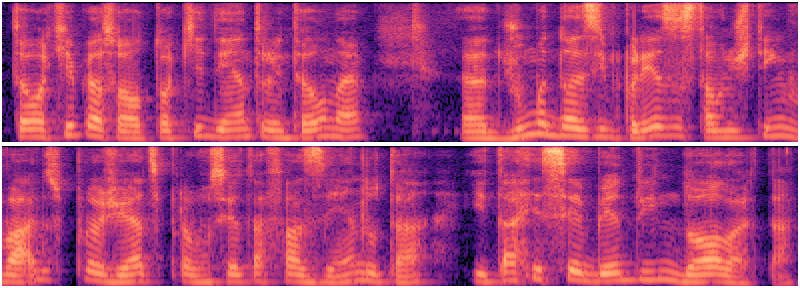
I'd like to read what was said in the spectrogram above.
Então aqui, pessoal, eu tô aqui dentro, então, né, eh, de uma das empresas, tá, onde tem vários projetos para você estar tá fazendo, tá, e tá recebendo em dólar, tá.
